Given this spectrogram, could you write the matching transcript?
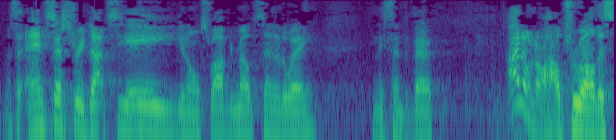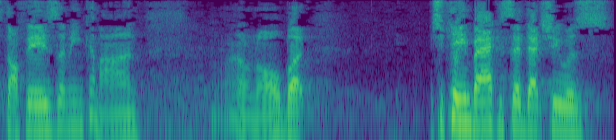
what's it, Ancestry.ca. You know, swab your mouth, send it away, and they sent it back. I don't know how true all this stuff is. I mean, come on. I don't know, but she came back and said that she was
